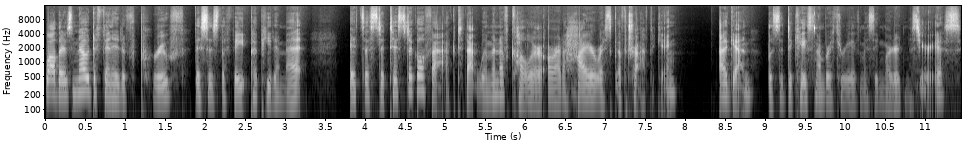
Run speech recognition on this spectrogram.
While there's no definitive proof this is the fate Pepita met, it's a statistical fact that women of color are at a higher risk of trafficking. Again, listed to case number three of Missing Murdered Mysterious.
